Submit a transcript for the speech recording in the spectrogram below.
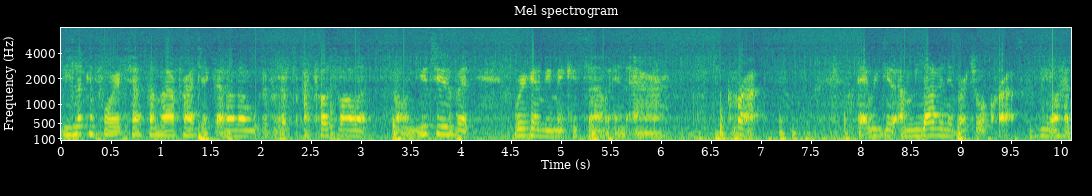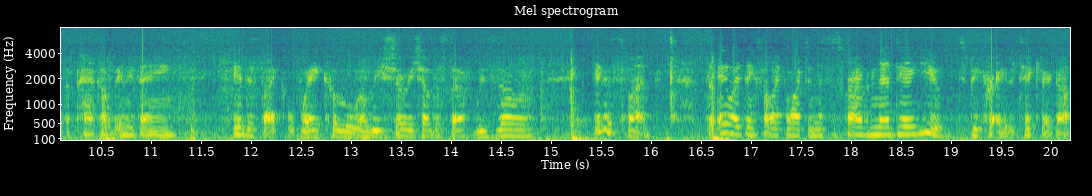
be looking forward to some of our projects. I don't know if I post them all up on YouTube, but we're going to be making some in our crops that we do. I'm loving the virtual crops because we don't have to pack up anything. It is like way cool, and we show each other stuff. We Zoom. It is fun. So anyway, thanks for liking, watching, and subscribing, and I dare you to be creative. Take care, God.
